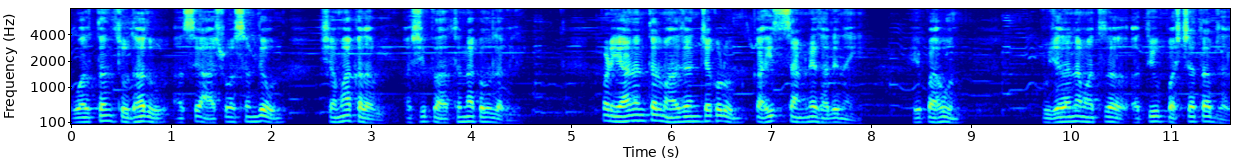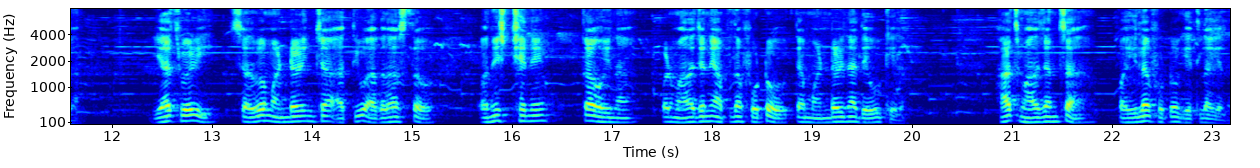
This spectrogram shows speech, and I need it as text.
वर्तन सुधारू असे आश्वासन देऊन क्षमा करावी अशी प्रार्थना करू लागले. पण यानंतर महाराजांच्याकडून काहीच सांगणे झाले नाही. हे पाहून पुजाऱ्यांना मात्र अतीव पश्चाताप झाला. याचवेळी सर्व मंडळींच्या अतीव आग्रहास्तव अनिच्छेने का होईना पण महाराजांनी आपला फोटो त्या मंडळींना देऊ केला. हाच महाराजांचा पहिला फोटो घेतला गेला.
